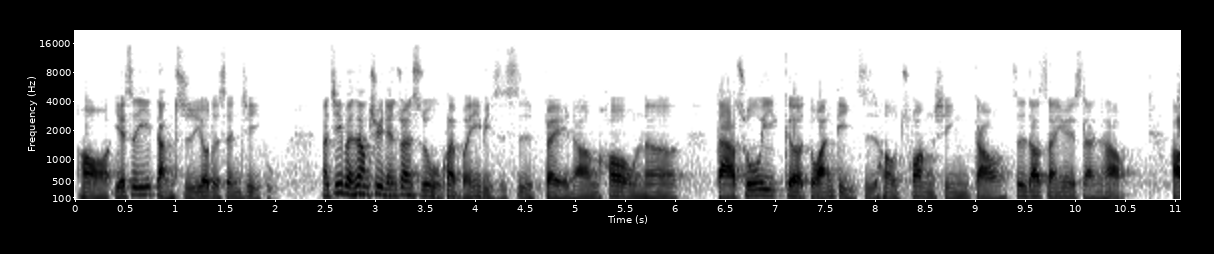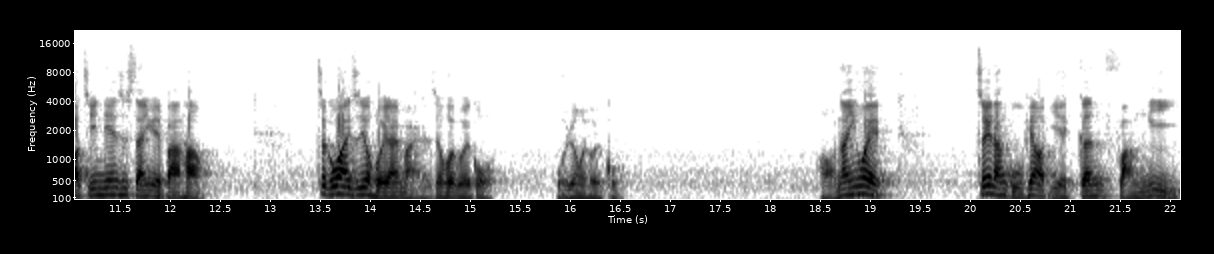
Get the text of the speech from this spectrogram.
哦，也是一档直优的生技股。那基本上去年赚十五块，本益比十四倍，然后呢打出一个短底之后创新高，这是到三月三号。好，今天是三月八号，这个外资又回来买了，这会不会过？我认为会过。好，那因为这一档股票也跟防疫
